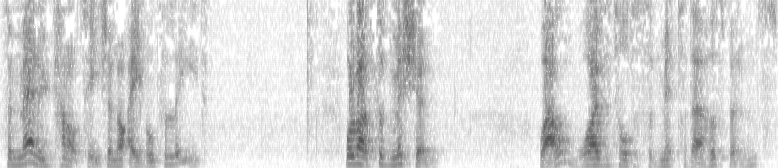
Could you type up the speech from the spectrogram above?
So men who cannot teach are not able to lead. What about submission? Well, wives are told to submit to their husbands,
